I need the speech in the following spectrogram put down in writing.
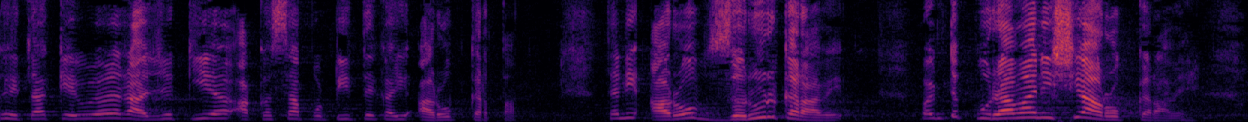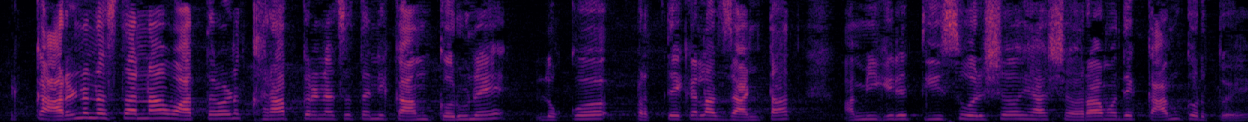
घेता केवळ राजकीय आकसापोटी ते काही आरोप करतात. त्यांनी आरोप जरूर करावे पण ते पुराव्यानिशी आरोप करावे. कारण नसताना वातावरण खराब करण्याचं त्यांनी काम करू नये. लोक प्रत्येकाला जाणतात. आम्ही गेले तीस वर्ष ह्या शहरामध्ये काम करतोय.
